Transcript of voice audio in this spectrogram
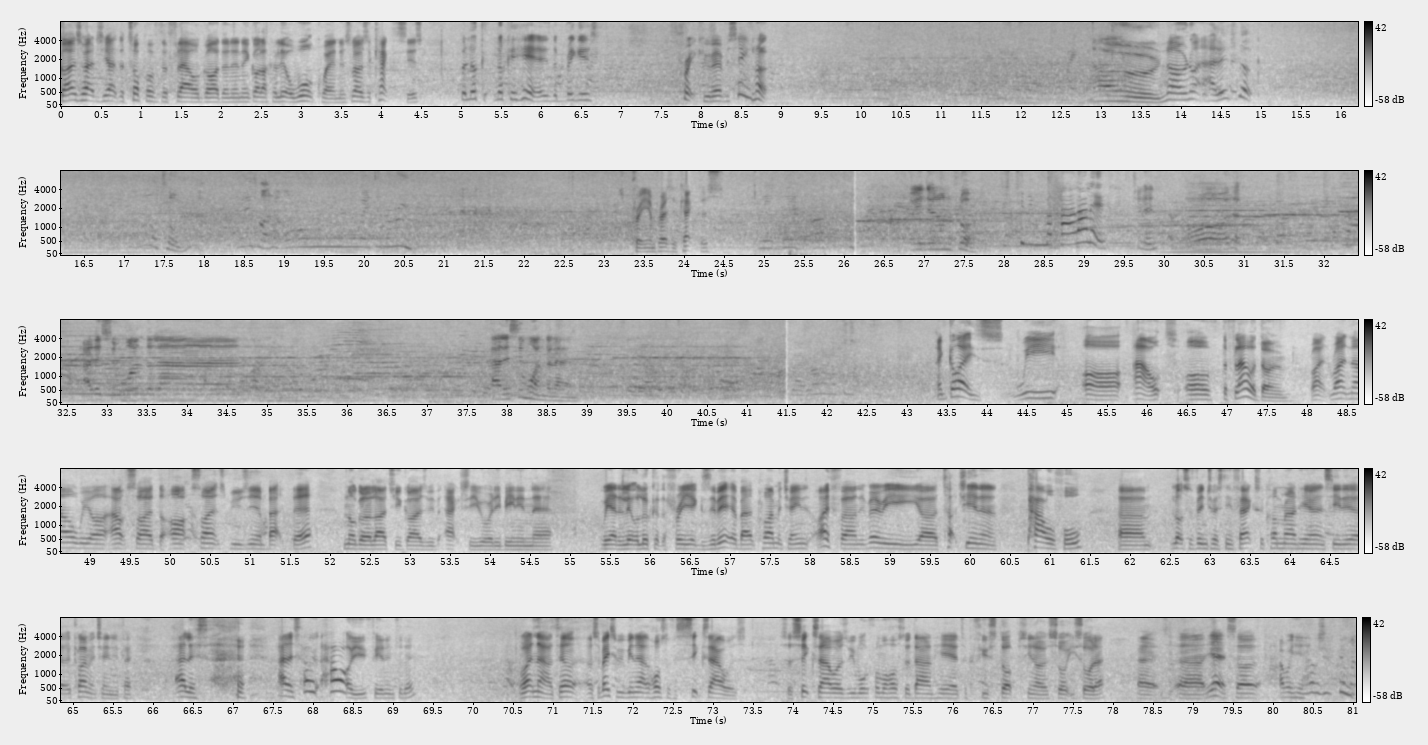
Guys, we're actually at the top of the flower garden and they've got like a little walkway and there's loads of cactuses. But look, look at here is the biggest prick you've ever seen. Look. No, no, not Alice. Look. Little, look. There's one all the way to the roof. It's pretty impressive cactus. What are you doing on the floor? Just chilling with my pal Alice. Oh, look. Alice in Wonderland. Alice in Wonderland. And guys, we are out of the Flower Dome. Right, right now we are outside the Art Science Museum back there. I'm not gonna lie to you guys, we've actually already been in there. We had a little look at the free exhibit about climate change. I found it very uh, touching and powerful. Um, lots of interesting facts. So come around here and see the uh, climate change effect. Alice, Alice, how, how are you feeling today? Right now, tell, so basically we've been at the hostel for six hours. So six hours, we walked from a hostel down here, took a few stops, you know, saw you saw that. Uh, uh, yeah, so how are you? How was your feet?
